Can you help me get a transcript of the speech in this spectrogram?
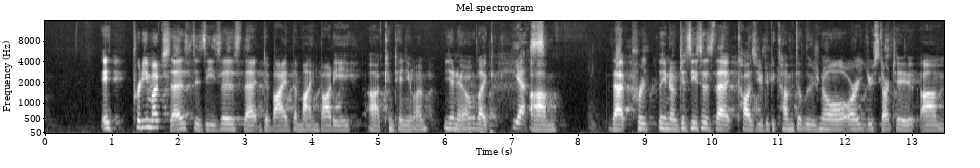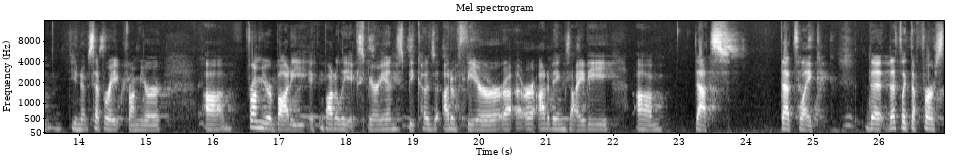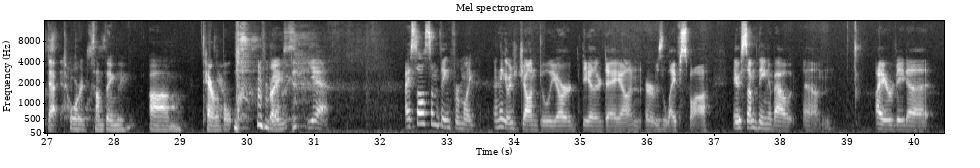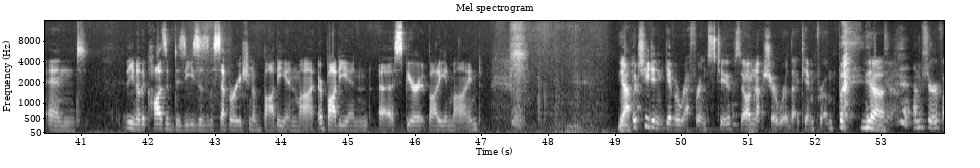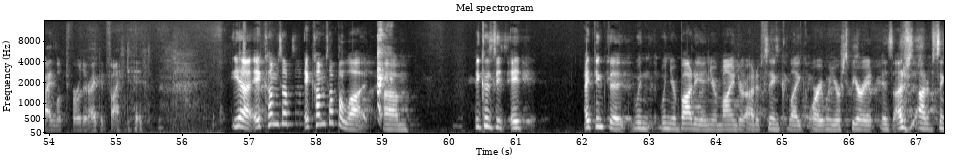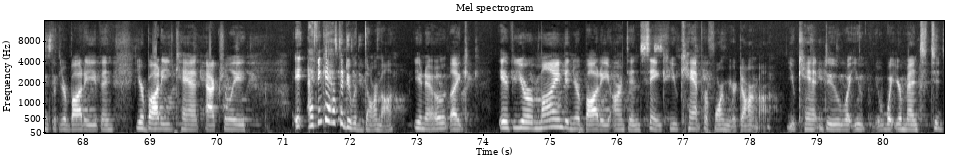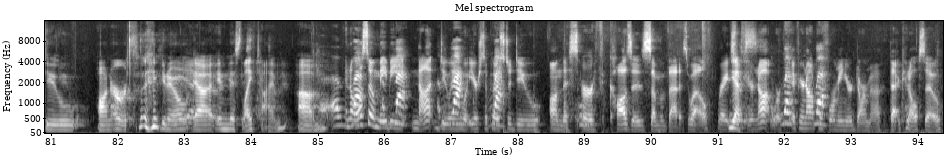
it pretty much says diseases that divide the mind body uh, continuum. You know, like Yes. um, that pre- you know diseases that cause you to become delusional or you start to um, you know separate from your um, from your body bodily experience because out of fear or, or out of anxiety um, that's that's like the that's like the first step towards something um, terrible right Yeah. I saw something from like I think it was John Douillard the other day on or it was LifeSpa. It was something about um, Ayurveda and you know the cause of disease is the separation of body and mind or body and uh, spirit, body and mind, yeah which he didn't give a reference to, so I'm not sure where that came from, but yeah I'm sure if I looked further I could find it. Yeah, it comes up. It comes up a lot um, because it, it. I think that when when your body and your mind are out of sync, like, or when your spirit is out of, out of sync with your body, then your body can't actually. It, I think it has to do with dharma. You know, like if your mind and your body aren't in sync, you can't perform your dharma. You can't do what you what you're meant to do on Earth. You know, Yeah. uh, in this lifetime. Um, And also, maybe not doing what you're supposed to do on this earth causes some of that as well, right? So Yes. if you're not work, if you're not performing your dharma, that can also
